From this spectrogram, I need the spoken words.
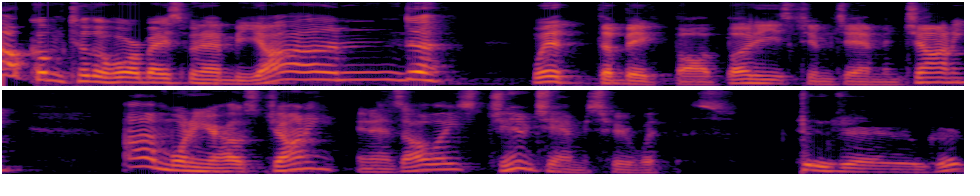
Welcome to the Horror Basement and Beyond with the Big Bald Buddies, Jim Jam and Johnny. I'm one of your hosts, Johnny, and as always, Jim Jam is here with us. Jim Jam, good.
